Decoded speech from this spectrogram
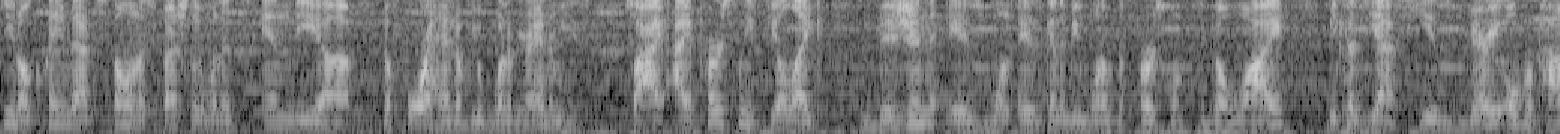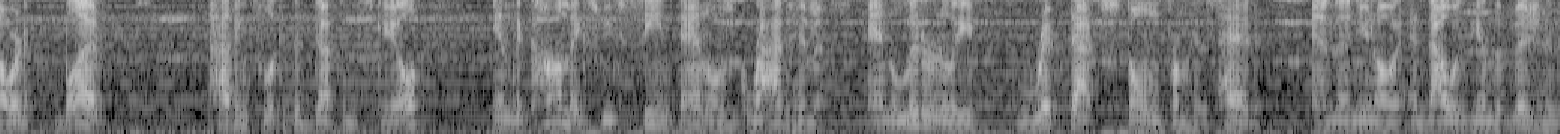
you know claim that stone, especially when it's in the uh, the forehead of your, one of your enemies. So I, I personally feel like Vision is one is going to be one of the first ones to go. Why? Because yes, he is very overpowered, but having to look at the depth and scale. In the comics, we've seen Thanos grab him and literally rip that stone from his head. And then, you know, and that was the end of Vision.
